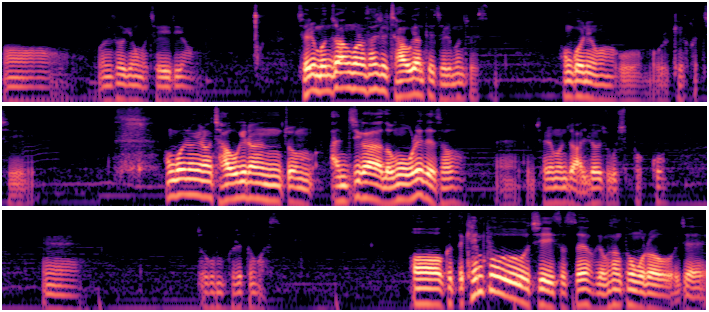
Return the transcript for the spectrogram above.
어, 원석이 형, 뭐 제일이 형. 제일 먼저 한 거는 사실 자욱이한테 제일 먼저 했습니다. 홍건이 형하고 뭐 이렇게 같이 홍건이 형이랑 자욱이랑 좀 안지가 너무 오래돼서 예, 좀 제일 먼저 알려주고 싶었고 예, 조금 그랬던 것 같습니다. 어 그때 캠프지에 있었어요. 영상통으로 이제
